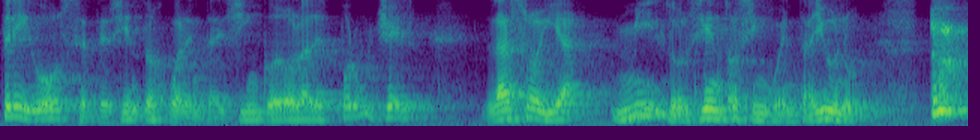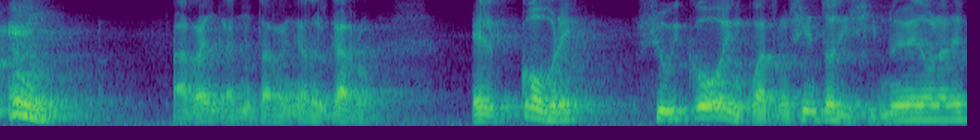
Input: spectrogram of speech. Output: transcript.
Trigo, 745 dólares por buchel. La soya, 1251. Arranca, no está arrancando el carro. El cobre se ubicó en 419 dólares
